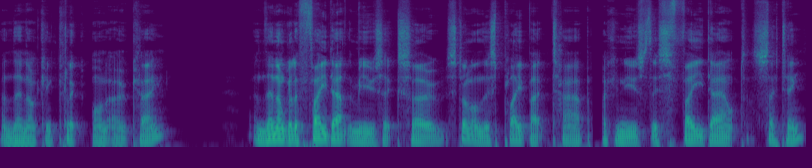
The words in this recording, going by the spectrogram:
And then I can click on OK. And then I'm going to fade out the music. So still on this playback tab, I can use this fade out setting.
